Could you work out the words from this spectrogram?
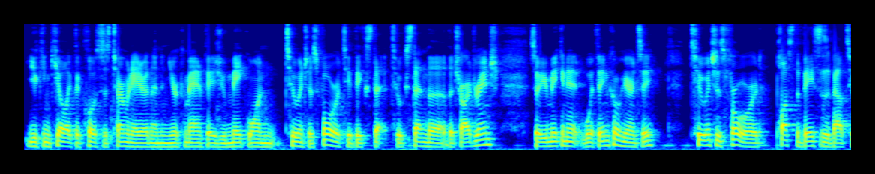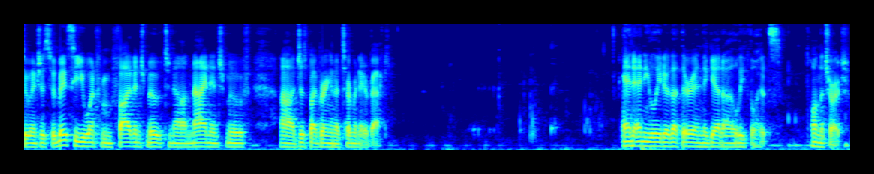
you can kill like the closest Terminator. Then in your command phase, you make one two inches forward to the extent to extend the the charge range. So you're making it within coherency, two inches forward plus the base is about two inches. So basically, you went from a five inch move to now a nine inch move uh, just by bringing a Terminator back. And any leader that they're in, they get uh, lethal hits on the charge.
